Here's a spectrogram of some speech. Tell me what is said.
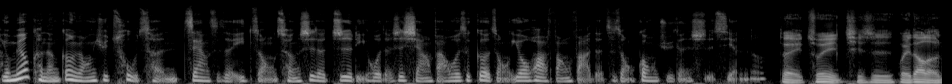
有没有可能更容易去促成这样子的一种城市的治理，或者是想法，或者是各种优化方法的这种共居跟实现呢？对，所以其实回到了。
